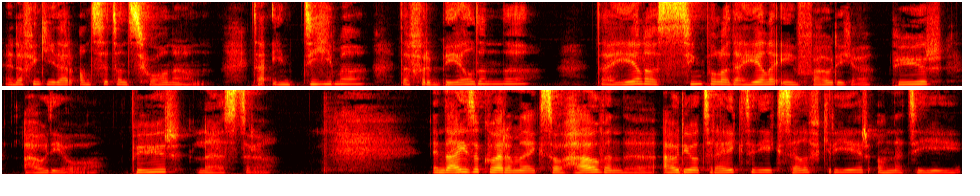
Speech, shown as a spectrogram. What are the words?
En dat vind ik daar ontzettend schoon aan. Dat intieme, dat verbeeldende, dat hele simpele, dat hele eenvoudige. Puur audio. Puur luisteren. En dat is ook waarom ik zo hou van de audiotrajecten die ik zelf creëer, omdat die,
